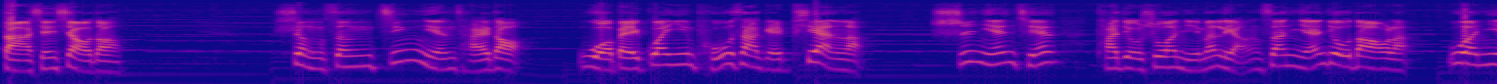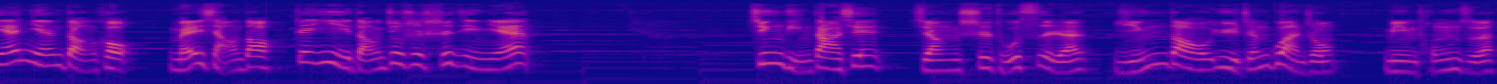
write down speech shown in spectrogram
大仙笑道：“圣僧今年才到，我被观音菩萨给骗了。十年前。”他就说：“你们两三年就到了，我年年等候，没想到这一等就是十几年。”金顶大仙将师徒四人迎到玉真观中，命童子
